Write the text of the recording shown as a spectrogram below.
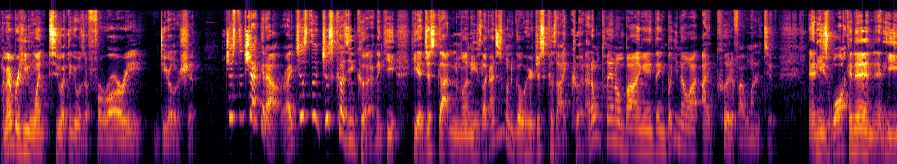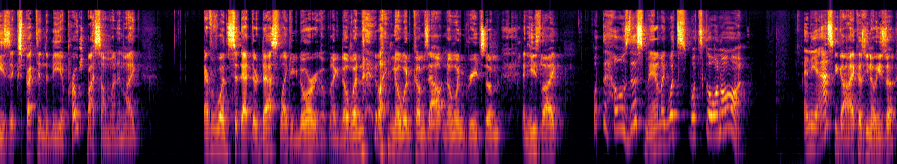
I remember he went to, I think it was a Ferrari dealership just to check it out, right? Just to, just because he could. I think he he had just gotten the money. He's like, I just want to go here just because I could. I don't plan on buying anything, but you know, I, I could if I wanted to. And he's walking in and he's expecting to be approached by someone, and like everyone's sitting at their desk, like ignoring him. Like no one, like no one comes out, no one greets him, and he's like, "What the hell is this, man? Like, what's what's going on?" And he asked a guy because you know he's a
